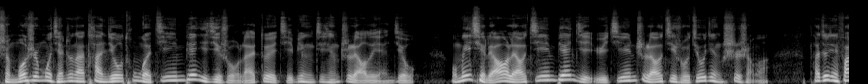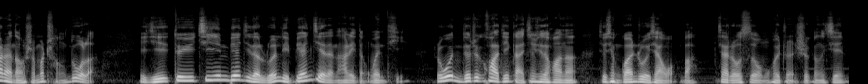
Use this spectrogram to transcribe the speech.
沈博士目前正在探究通过基因编辑技术来对疾病进行治疗的研究。我们一起聊一聊基因编辑与基因治疗技术究竟是什么，它究竟发展到什么程度了，以及对于基因编辑的伦理边界在哪里等问题。如果你对这个话题感兴趣的话呢，就请关注一下我们吧。下周四我们会准时更新，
